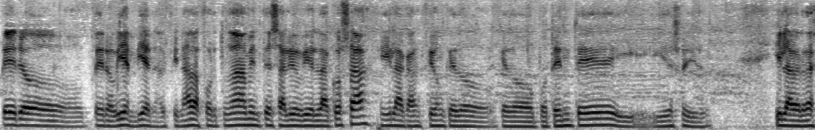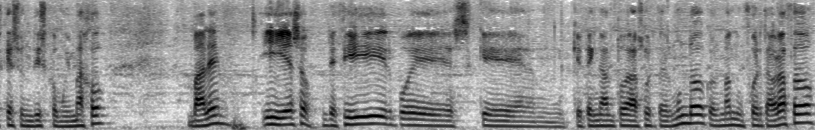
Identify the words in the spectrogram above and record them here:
Pero, pero bien, bien. Al final, afortunadamente, salió bien la cosa y la canción quedó, quedó potente y, y eso. Y, y la verdad es que es un disco muy majo. ¿Vale? Y eso, decir pues que, que tengan toda la suerte del mundo, que os mando un fuerte abrazo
